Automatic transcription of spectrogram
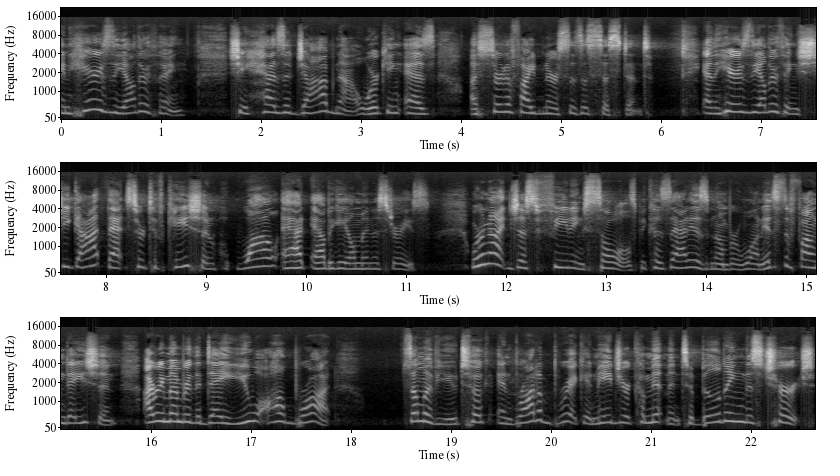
And here's the other thing she has a job now working as a certified nurse's assistant. And here's the other thing she got that certification while at Abigail Ministries. We're not just feeding souls because that is number one, it's the foundation. I remember the day you all brought some of you took and brought a brick and made your commitment to building this church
